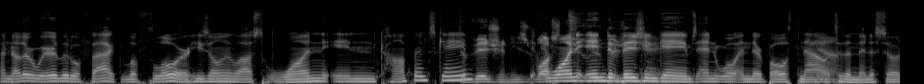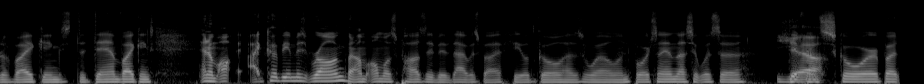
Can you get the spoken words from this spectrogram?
Another weird little fact: Lafleur, he's only lost one in conference game. Division, he's lost one in division games. games. and well, and they're both now Yeah. to the Minnesota Vikings, the damn Vikings. And I'm I could be mis- wrong, but I'm almost positive that was by a field goal as well. Unfortunately, unless it was a different score, but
